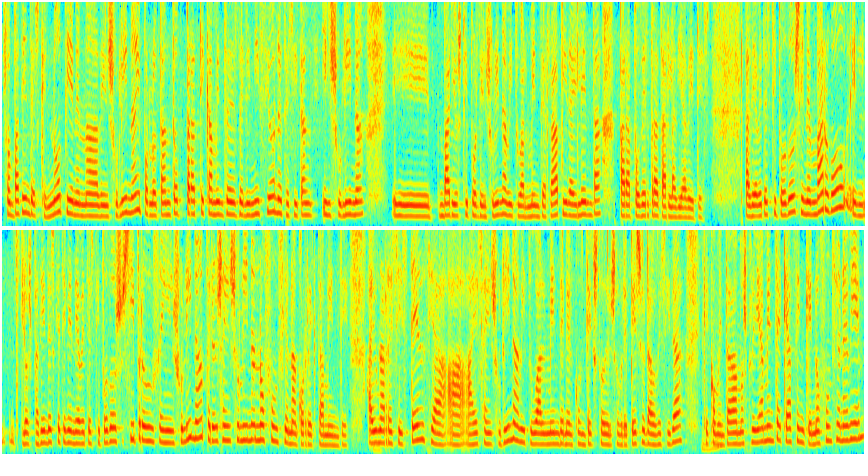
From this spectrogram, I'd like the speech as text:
Son pacientes que no tienen nada de insulina y por lo tanto prácticamente desde el inicio necesitan insulina, eh, varios tipos de insulina, habitualmente rápida y lenta, para poder tratar la diabetes. La diabetes tipo 2, sin embargo, los pacientes que tienen diabetes tipo 2 sí producen insulina, pero esa insulina no funciona correctamente. Hay una resistencia a, esa insulina habitualmente en el contexto del sobrepeso y la obesidad que comentábamos previamente que hacen que no funcione bien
